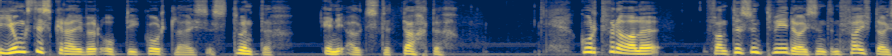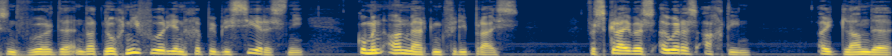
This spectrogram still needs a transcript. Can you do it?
Die jongste skrywer op die kortlys is 20 en die oudste 80. Kortverhale van tussen 2000 en 5000 woorde en wat nog nie voorheen gepubliseer is nie, kom in aanmerking vir die prys. Vir skrywers ouer as 18 uit lande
